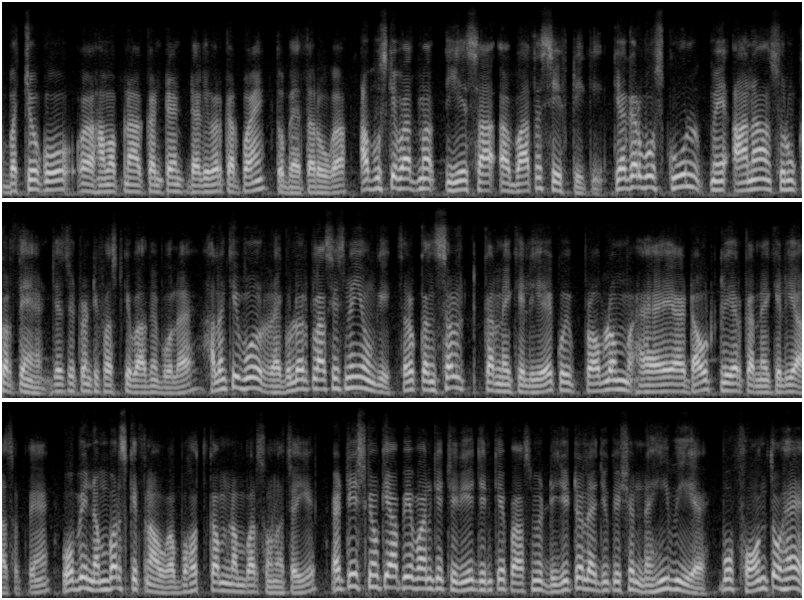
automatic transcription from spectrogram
बच्चों को हम अपना कंटेंट डिलीवर कर पाए तो बेहतर होगा। अब उसके बाद में, ये बात है सेफ्टी की कि अगर वो स्कूल में आना शुरू करते हैं, जैसे ट्वेंटी फ़र्स्ट के बाद में बोला है, हालाँकि वो रेगुलर क्लासेस नहीं होंगी, सिर्फ़ कंसल्ट करने के लिए, कोई प्रॉब्लम है या डाउट क्लियर करने के लिए आ सकते हैं, वो भी नंबर्स कितना होगा, बहुत कम नंबर्स होना चाहिए। एटलीस्ट क्योंकि आप ये मान के चलिए, जिनके पास में डिजिटल एजुकेशन नहीं भी है, वो फ़ोन तो है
